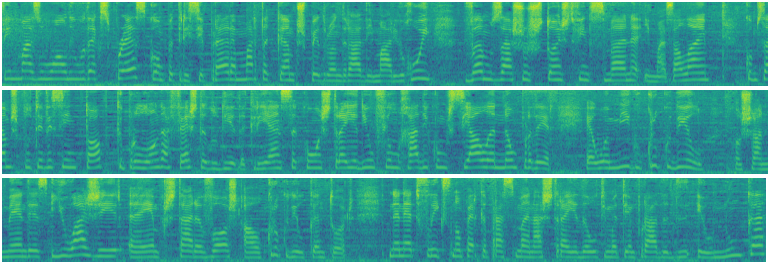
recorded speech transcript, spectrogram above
Fim de mais um Hollywood Express com Patrícia Pereira, Marta Campos, Pedro Andrade e Mário Rui. Vamos às sugestões de fim de semana e mais além. Começamos pelo TV Cine Top, que prolonga a festa do Dia da Criança com a estreia de um filme rádio comercial a não perder. É o Amigo Crocodilo, com Sean Mendes e o Agir a emprestar a voz ao Crocodilo Cantor. Na Netflix não perca para a semana a estreia da última temporada de Eu Nunca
